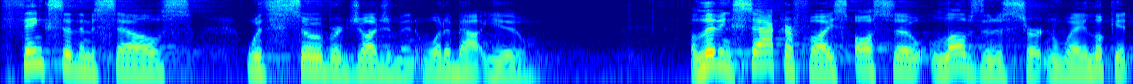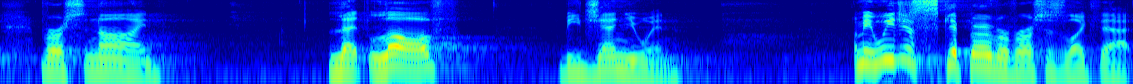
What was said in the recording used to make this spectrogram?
thinks of themselves with sober judgment. What about you? A living sacrifice also loves in a certain way. Look at verse 9. Let love be genuine. I mean, we just skip over verses like that.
